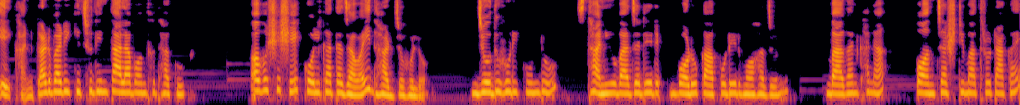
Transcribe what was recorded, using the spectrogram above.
এখানকার বাড়ি কিছুদিন তালা বন্ধ থাকুক। অবশেষে কলকাতা যাওয়াই ধার্য হল। যদুহরি কুণ্ডু স্থানীয় বাজারের বড় কাপড়ের মহাজন বাগানখানা পঞ্চাশটি মাত্র টাকায়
